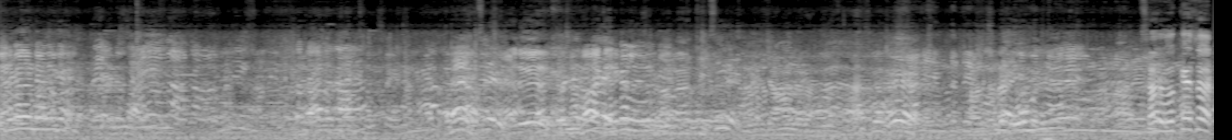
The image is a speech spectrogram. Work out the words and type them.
జరగాలండి sir okay sir.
